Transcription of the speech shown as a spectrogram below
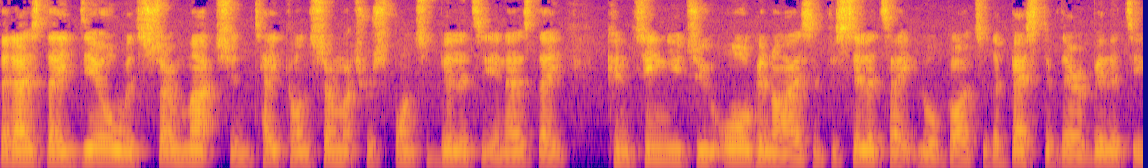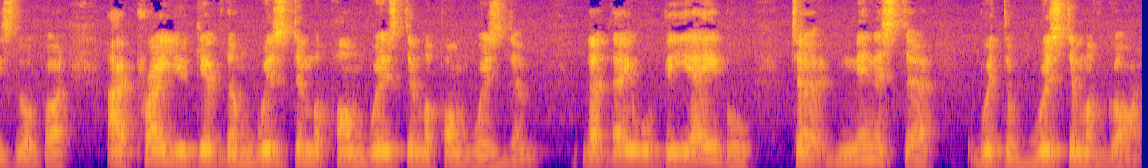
That as they deal with so much and take on so much responsibility, and as they continue to organize and facilitate, Lord God, to the best of their abilities, Lord God. I pray you give them wisdom upon wisdom upon wisdom, that they will be able to minister with the wisdom of God.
